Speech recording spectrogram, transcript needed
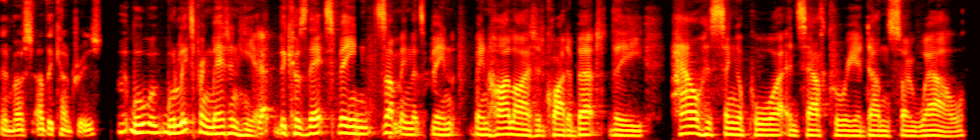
than most other countries. Well, well, let's bring Matt in here yep. because that's been something that's been been highlighted quite a bit. The how has Singapore and South Korea done so well?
